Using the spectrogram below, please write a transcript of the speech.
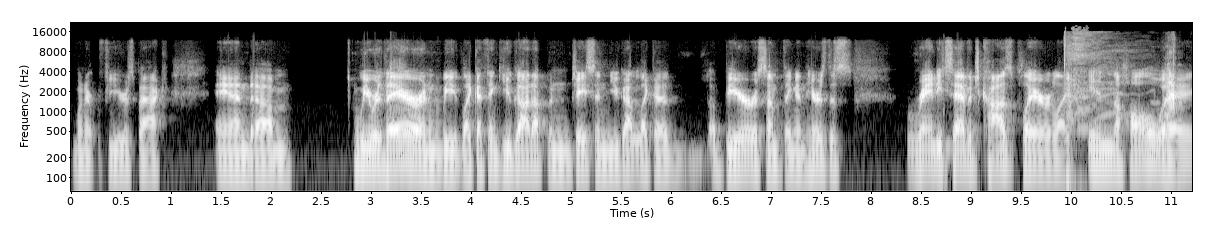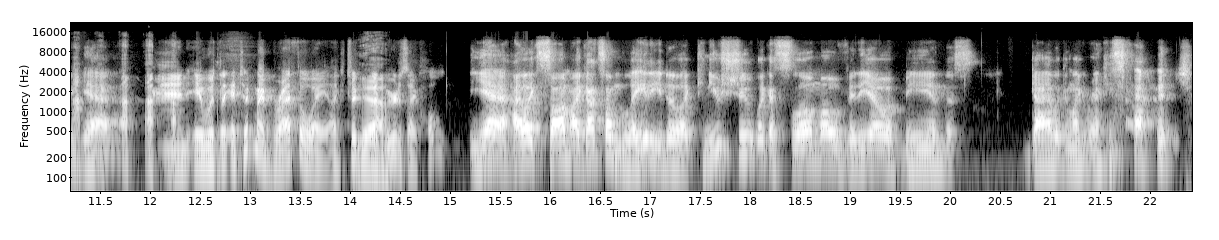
when a few years back, and um, we were there and we like I think you got up and Jason you got like a, a beer or something and here's this Randy Savage cosplayer like in the hallway yeah and it was like it took my breath away like it took Yeah. like we were just like holy Yeah, I like saw him. I got some lady to like, can you shoot like a slow mo video of me and this guy looking like Randy Savage?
